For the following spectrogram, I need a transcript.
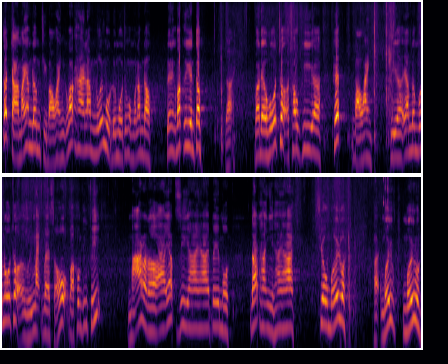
Tất cả máy em Lâm chỉ bảo hành các bác 25 lỗi 1 đổi 1 trong vòng 1 năm đầu. Nên các bác cứ yên tâm. Đấy. Và đều hỗ trợ sau khi ờ, hết bảo hành thì ờ, em Lâm muốn hỗ trợ gửi mạnh về sở hộ và không tính phí. Mã là RASG22P1 đắt 2022 siêu mới luôn. Đấy, mới mới luôn.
